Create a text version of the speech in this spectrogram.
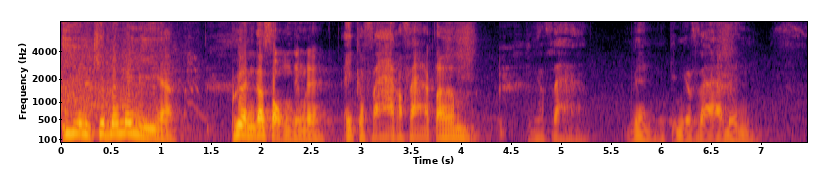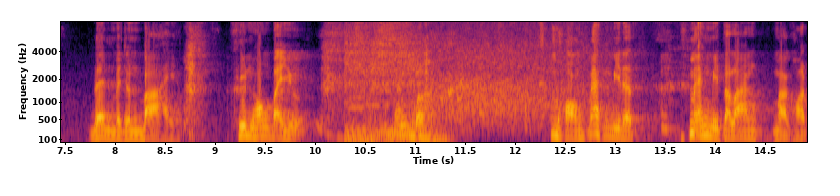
อีมันคิดมันไม่มีอะเพื่อนก็ส่งจังเลยไอ้กาแฟกาแฟเติม กินกาแฟเล่นกินกาแฟเล่น เล่นไปจนบ่ายอะขึ้นห้องไปอยู่ แม่งเบลอร์สมองแม่งมีแต่แม่งมีตารางหมากฮอต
